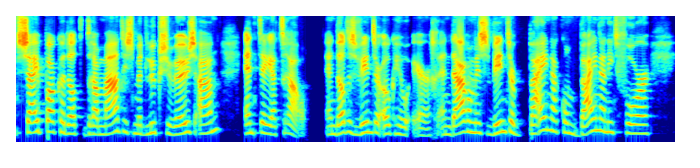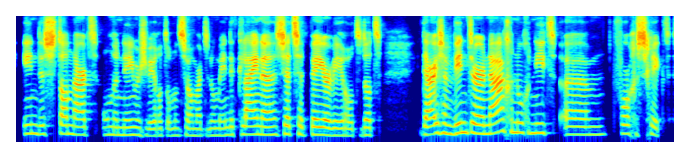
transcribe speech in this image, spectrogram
zij pakken dat dramatisch met luxueus aan en theatraal. En dat is winter ook heel erg. En daarom is winter bijna, komt bijna niet voor in de standaard ondernemerswereld, om het zo maar te noemen. In de kleine ZZP'er-wereld. Dat, daar is een winter nagenoeg niet um, voor geschikt.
